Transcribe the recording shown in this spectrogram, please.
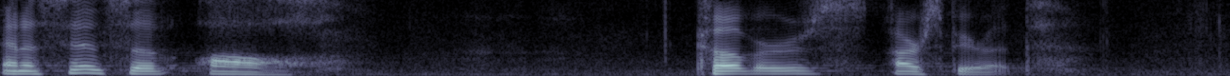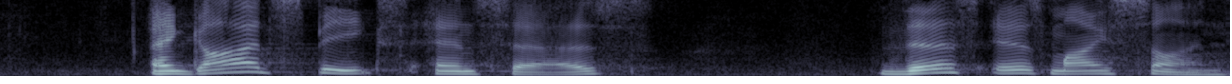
and a sense of awe covers our spirit. And God speaks and says, This is my Son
